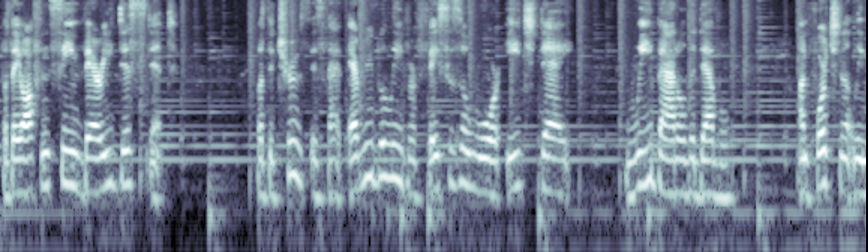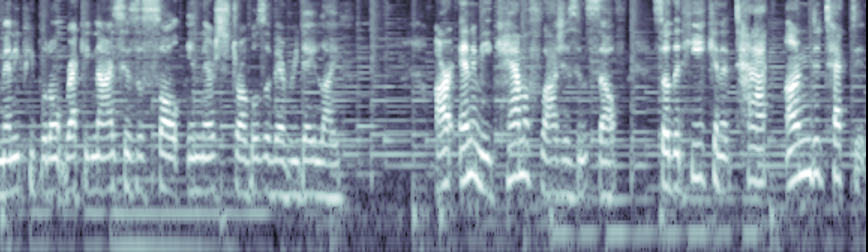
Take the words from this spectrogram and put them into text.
but they often seem very distant. But the truth is that every believer faces a war each day. We battle the devil. Unfortunately, many people don't recognize his assault in their struggles of everyday life. Our enemy camouflages himself so that he can attack undetected,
